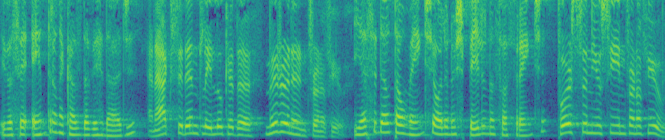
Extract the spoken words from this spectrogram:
e você entra na casa da verdade and accidentally look at the mirror in front of you, e acidentalmente olha no espelho na sua frente, person you see in front of you,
